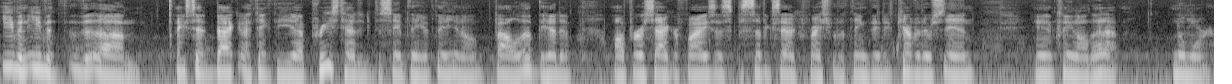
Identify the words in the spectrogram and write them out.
Even even the, um, like I said back, I think the uh, priest had to do the same thing. If they you know fouled up, they had to offer a sacrifice, a specific sacrifice for the thing they did cover their sin, and clean all that up. No more.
